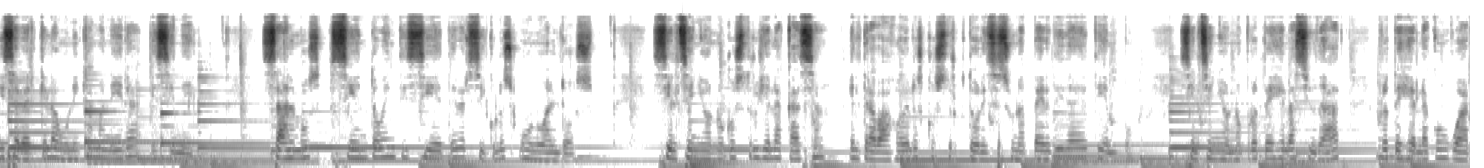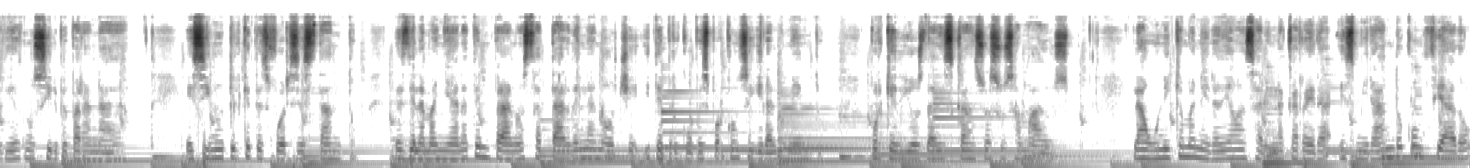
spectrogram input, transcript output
y saber que la única manera es en Él. Salmos 127 versículos 1 al 2. Si el Señor no construye la casa, el trabajo de los constructores es una pérdida de tiempo. Si el Señor no protege la ciudad, protegerla con guardias no sirve para nada. Es inútil que te esfuerces tanto, desde la mañana temprano hasta tarde en la noche y te preocupes por conseguir alimento, porque Dios da descanso a sus amados. La única manera de avanzar en la carrera es mirando confiado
